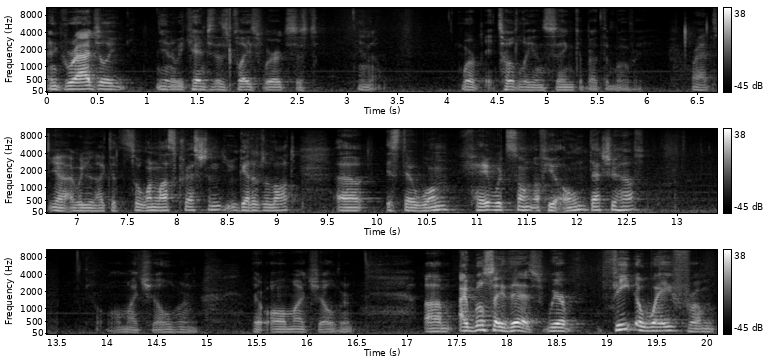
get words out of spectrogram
And gradually, you know, we came to this place where it's just you know we're totally in sync about the movie. Right, yeah, I really liked it. So, one last question, you get it a lot. Uh, is there one favorite song of your own that you have? all my children. They're all my children. Um, I will say this: we're feet away from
